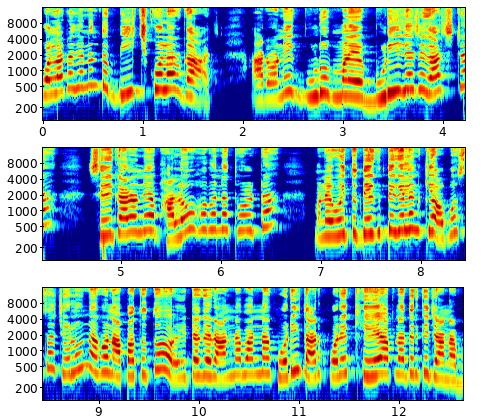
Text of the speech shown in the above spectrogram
কলাটা জানেন তো, বীজ কলার গাছ। আর অনেক বুড়ো মানে বুড়িয়ে গেছে গাছটা, সেই কারণে ভালোও হবে না থোড়টা মানে ওই তো দেখতে গেলেন কি অবস্থা, চলুন এখন আপাতত এটাকে রান্না বান্না করি, তারপরে খেয়ে আপনাদেরকে জানাব।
